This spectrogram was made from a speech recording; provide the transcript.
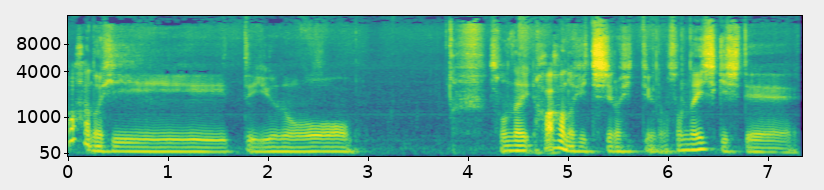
母の日っていうのを、そんな、母の日、父の日っていうのをそんな意識して、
